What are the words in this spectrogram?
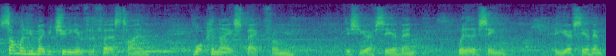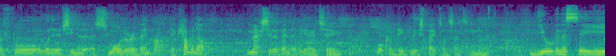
someone who may be tuning in for the first time, what can they expect from this UFC event? Whether they've seen a UFC event before or whether they've seen a, a smaller event. They're coming up, massive event at the O2. What can people expect on Saturday night? you're going to see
